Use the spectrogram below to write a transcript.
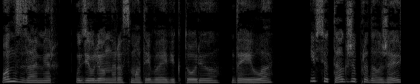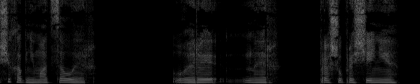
Он замер, удивленно рассматривая Викторию, Дейла и все так же продолжающих обниматься Лэр. «Лэры, Нэр, прошу прощения».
